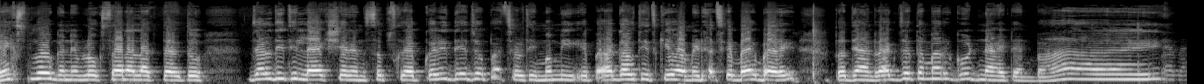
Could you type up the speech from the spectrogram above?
next vlog અને વ્લોગ સારા લાગતા હોય તો જલ્દીથી લાઈક શેર અને સબસ્ક્રાઇબ કરી દેજો. પાછળથી મમ્મી એ અગાઉથી જ કહેવા મળ્યા છે બાય બાય તો ધ્યાન રાખજો તમારું. ગુડ નાઇટ એન્ડ બાય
